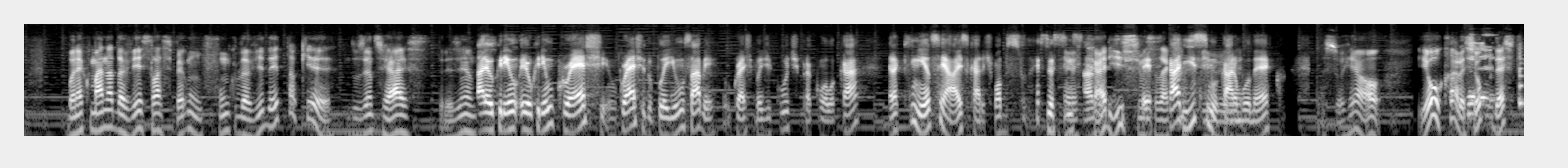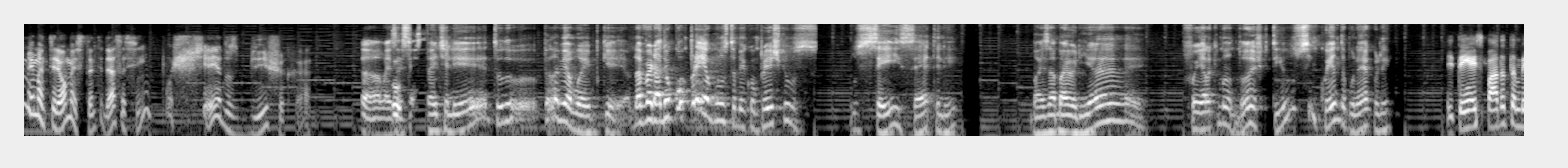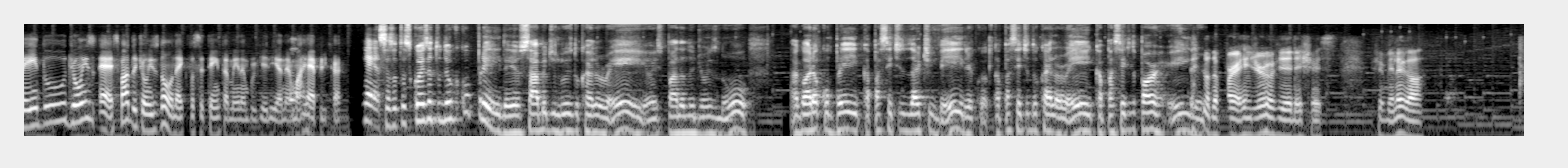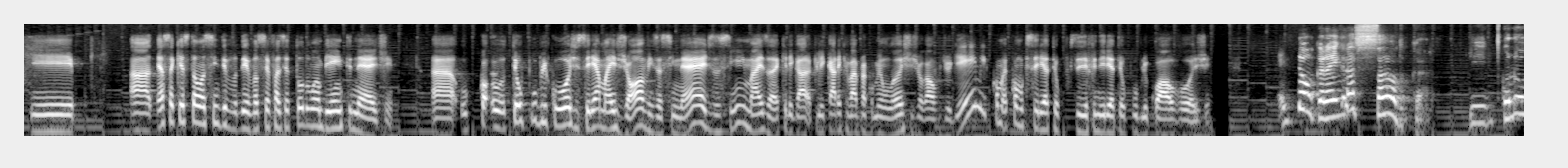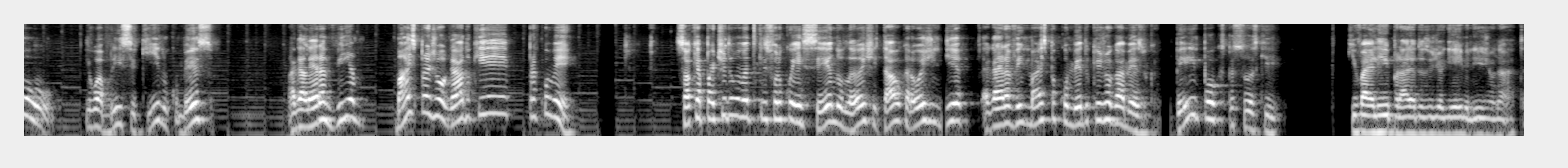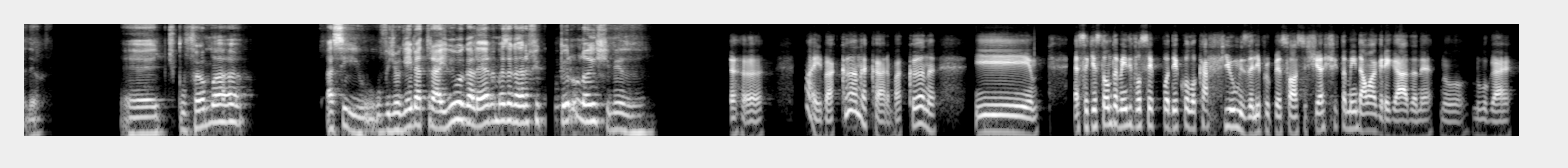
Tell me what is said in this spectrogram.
boneco mais nada a ver, sei lá, você pega um Funko da vida, aí tá o quê? 200 reais, 300? Cara, eu queria, um- eu queria um Crash, um Crash do Play 1, sabe? O Crash Bandicoot pra colocar. Era 500 reais, cara. Tipo, um absurdo assim, é sabe? caríssimo É caríssimo, cara, o né? boneco. É surreal. Eu, cara, se eu pudesse também manteria uma estante dessa assim, pô, cheia dos bichos, cara. Não, mas essa estante ali é tudo pela minha mãe, porque na verdade eu comprei alguns também, comprei acho que uns, uns 6, 7 ali. Mas a maioria foi ela que mandou, acho que tem uns 50 bonecos ali. E tem a espada também do Snow. É, a espada do Jon Snow, né? Que você tem também na hamburgueria, né? Uma réplica. É, essas outras coisas tudo eu que comprei. Daí o sabre de luz do Kylo Ren, a espada do Jon Snow. Agora eu comprei capacete do Darth Vader, capacete do Kylo Ren, capacete do Power Ranger. do Power Ranger eu vi ele, achei, achei bem legal. E a, essa questão assim de, de, você fazer todo o ambiente nerd. Uh, o, o, teu público hoje seria mais jovens, assim, nerds, assim, mais aquele, aquele cara que vai para comer um lanche e jogar um videogame? Como, como que seria teu, se definiria teu público-alvo hoje? Então, cara, é engraçado, cara. E quando eu, eu abri isso aqui no começo, a galera vinha mais para jogar do que para comer. Só que a partir do momento que eles foram conhecendo o lanche e tal, cara, hoje em dia a galera vem mais para comer do que jogar mesmo, cara. Bem poucas pessoas que que vai ali pra área dos videogames ali jogar, entendeu? É, tipo, foi uma. Assim, o videogame atraiu a galera, mas a galera ficou pelo lanche mesmo. Aham. Uhum. Aí, bacana, cara, bacana. E essa questão também de você poder colocar filmes ali pro pessoal assistir, acho que também dá uma agregada, né, no, no lugar.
